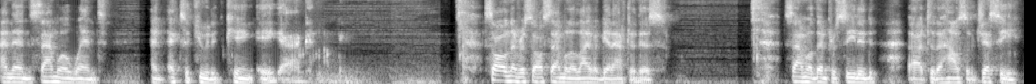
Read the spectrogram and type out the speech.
And then Samuel went and executed King Agag. Saul never saw Samuel alive again after this. Samuel then proceeded uh, to the house of Jesse,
